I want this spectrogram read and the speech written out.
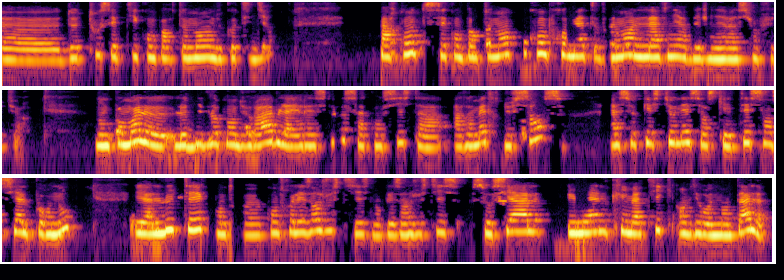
euh, de tous ces petits comportements du quotidien. Par contre, ces comportements compromettent vraiment l'avenir des générations futures. Donc pour moi, le, développement durable, la RSE, ça consiste à remettre du sens à se questionner sur ce qui est essentiel pour nous et à lutter contre, contre les injustices, donc les injustices sociales, humaines, climatiques, environnementales.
